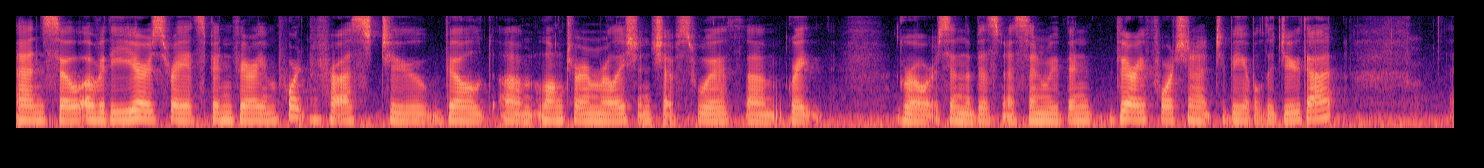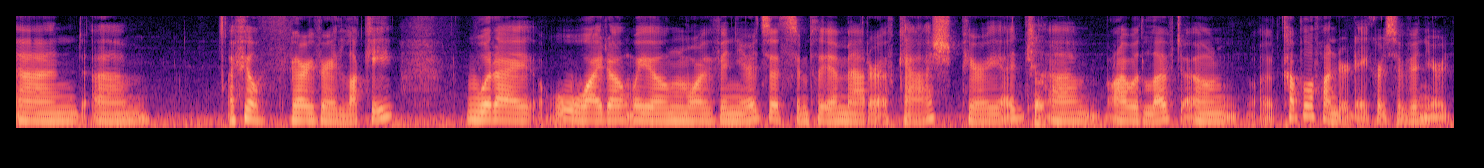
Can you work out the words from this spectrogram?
And so over the years, Ray, it's been very important for us to build um, long term relationships with um, great growers in the business. And we've been very fortunate to be able to do that. And um, I feel very, very lucky. Would I, why don't we own more vineyards? It's simply a matter of cash, period. Sure. Um, I would love to own a couple of hundred acres of vineyard.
